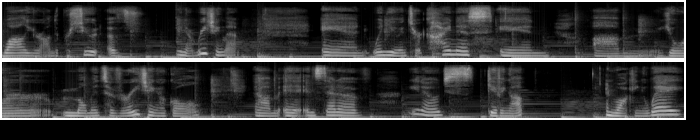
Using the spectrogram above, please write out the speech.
while you're on the pursuit of, you know, reaching them. And when you insert kindness in um, your moments of reaching a goal, um, instead of, you know, just giving up and walking away,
